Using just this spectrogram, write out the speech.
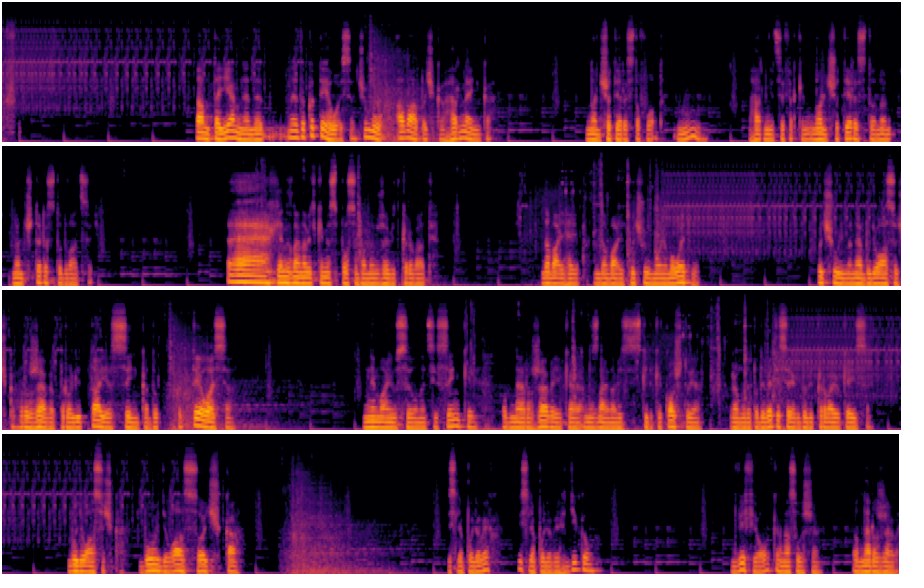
Там таємне не, не докотилося. Чому? А вапочка гарненька. 0400 флот. М, Гарні циферки. 0400, 0420. Ех, я не знаю навіть якими способами вже відкривати. Давай, гейб, давай, почуй мою молитву. Почуй мене, будь ласочка. Рожеве пролітає, синька докотилася. Не маю сил на ці синьки. Одне рожеве, яке не знаю навіть скільки коштує. Треба буде подивитися, як довідкриваю кейси. Будь ласочка. Будь ласочка. Після польових. Після польових дігл. Дві фіолки, в нас лише одне рожеве.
